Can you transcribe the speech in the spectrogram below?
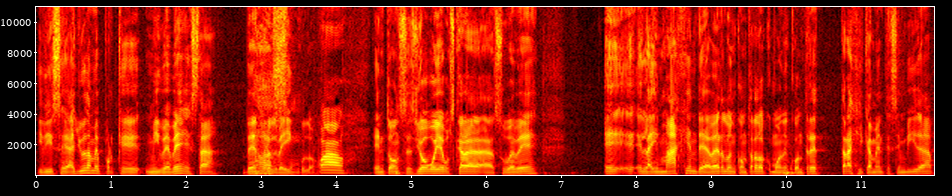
Y dice, ayúdame porque mi bebé está dentro Ah, del vehículo. Wow. Entonces yo voy a buscar a, a su bebé. Eh, eh, la imagen de haberlo encontrado como lo encontré trágicamente sin vida,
